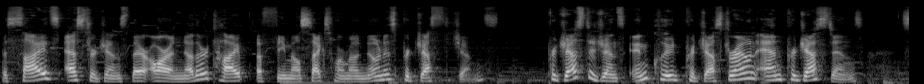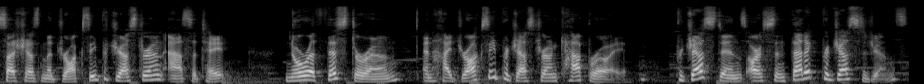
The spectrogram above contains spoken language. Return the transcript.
Besides estrogens, there are another type of female sex hormone known as progestogens. Progestogens include progesterone and progestins, such as medroxyprogesterone acetate, norethisterone, and hydroxyprogesterone caproate. Progestins are synthetic progestogens,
